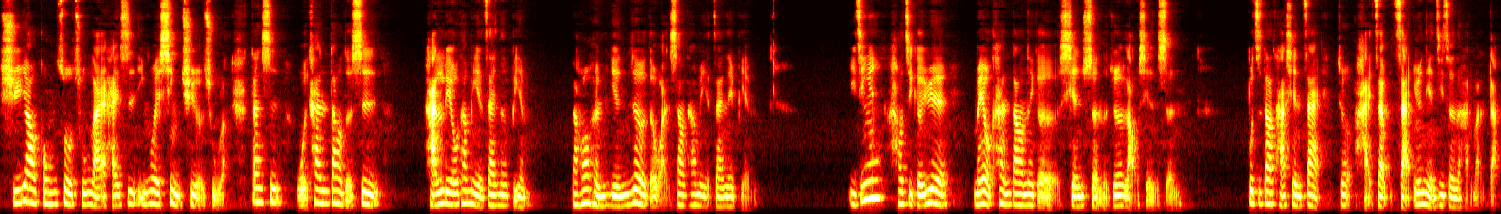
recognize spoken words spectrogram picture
需要工作出来，还是因为兴趣而出来。但是我看到的是寒流，他们也在那边，然后很炎热的晚上，他们也在那边。已经好几个月没有看到那个先生了，就是老先生，不知道他现在就还在不在，因为年纪真的还蛮大。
